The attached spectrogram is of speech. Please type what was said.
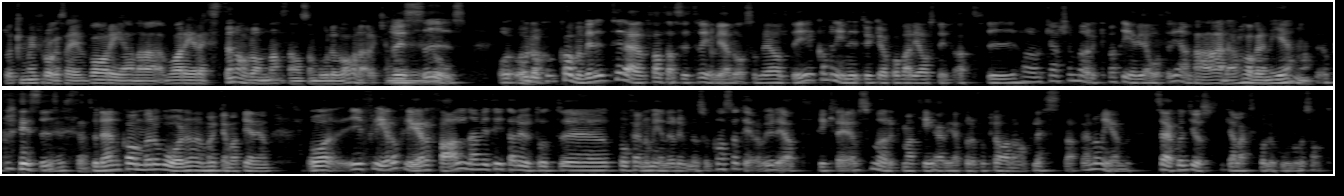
Då kan man ju fråga sig, var är, alla, var är resten av de massan som borde vara där? Kan Precis. Och, och då kommer vi till det här fantastiskt trevliga då som vi alltid kommer in i tycker jag på varje avsnitt att vi har kanske mörk materia återigen. Då? Ah, där har vi den igen. Precis. Så den kommer och går den här mörka materien. Och i fler och fler fall när vi tittar utåt eh, på fenomen i rymden så konstaterar vi ju det att det krävs mörk materia för att förklara de flesta fenomen. Särskilt just galaxkollisioner och sånt.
